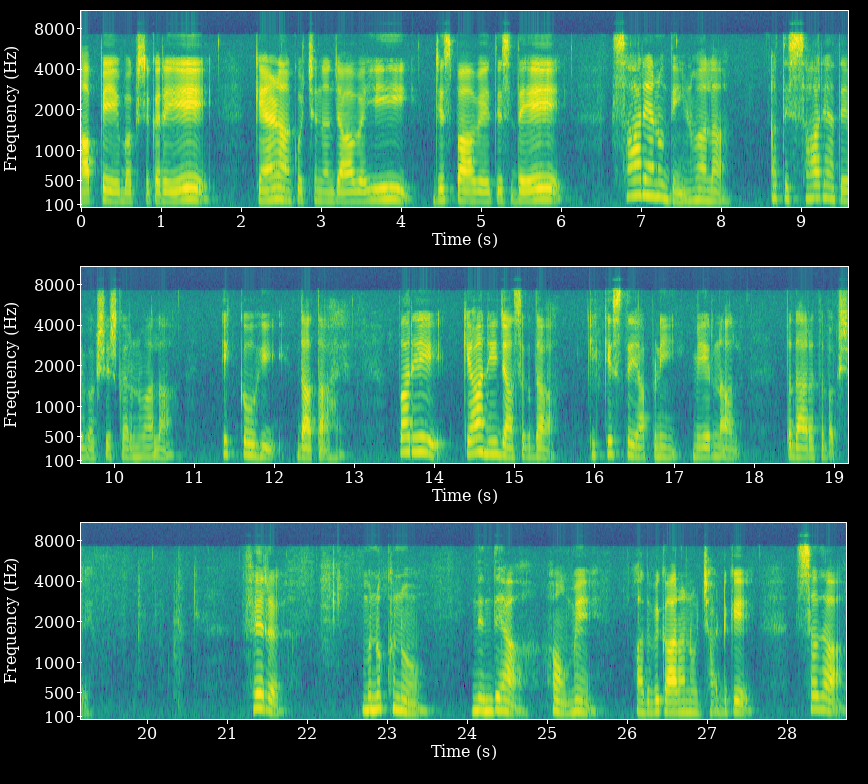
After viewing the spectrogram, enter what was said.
ਆਪੇ ਬਖਸ਼ ਕਰੇ। ਕਹਿਣਾ ਕੁਛ ਨ ਜਾਵਈ, ਜਿਸ ਪਾਵੇ ਤਿਸ ਦੇ। ਸਾਰਿਆਂ ਨੂੰ ਦੇਣ ਵਾਲਾ ਅਤੇ ਸਾਰਿਆਂ ਤੇ ਬਖਸ਼ਿਸ਼ ਕਰਨ ਵਾਲਾ ਇੱਕੋ ਹੀ ਦਾਤਾ ਹੈ। ਪਰ ਇਹ ਕਿਹਾ ਨਹੀਂ ਜਾ ਸਕਦਾ ਕਿ ਕਿਸ ਤੇ ਆਪਣੀ ਮੇਰ ਨਾਲ ਪਦਾਰਥ ਬਖਸ਼ੇ। ਫਿਰ ਮਨੁੱਖ ਨੂੰ ਨਿੰਦਿਆ ਹਉਮੈ ਆਦਿ ਵਿਕਾਰਾਂ ਨੂੰ ਛੱਡ ਕੇ ਸਦਾ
